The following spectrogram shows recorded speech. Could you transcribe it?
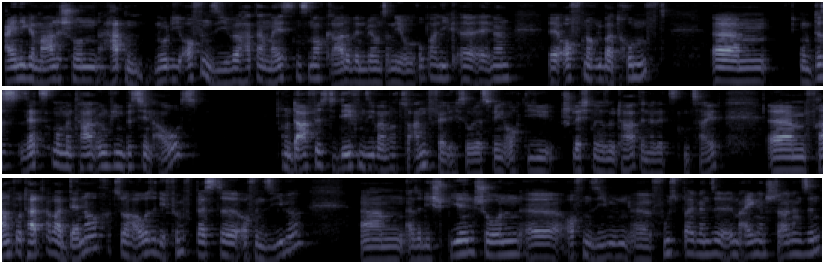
einige Male schon hatten. Nur die Offensive hat dann meistens noch, gerade wenn wir uns an die Europa League äh, erinnern, äh, oft noch übertrumpft. Ähm, und das setzt momentan irgendwie ein bisschen aus. Und dafür ist die Defensive einfach zu anfällig. So, deswegen auch die schlechten Resultate in der letzten Zeit. Ähm, Frankfurt hat aber dennoch zu Hause die fünftbeste Offensive. Ähm, also die spielen schon äh, offensiven äh, Fußball, wenn sie im eigenen Stadion sind.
